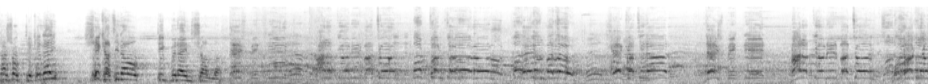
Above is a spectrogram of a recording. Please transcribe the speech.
শাসক টিকে নেই। শেখ হাসিনাও টিকবে না ইনশাল্লাহ দেশ বিক্রির ভারতীয় নির্বাচন বর্জন করুন। দেশ বাঁচান। শেখ হাসিনার দেশ বিক্রির ভারতীয় নির্বাচন বর্জন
